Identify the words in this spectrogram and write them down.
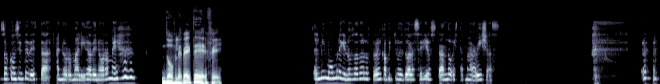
¿Sos consciente de esta anormalidad enorme? WTF. El mismo hombre que nos ha dado los peores capítulos de toda la serie nos está dando estas maravillas.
